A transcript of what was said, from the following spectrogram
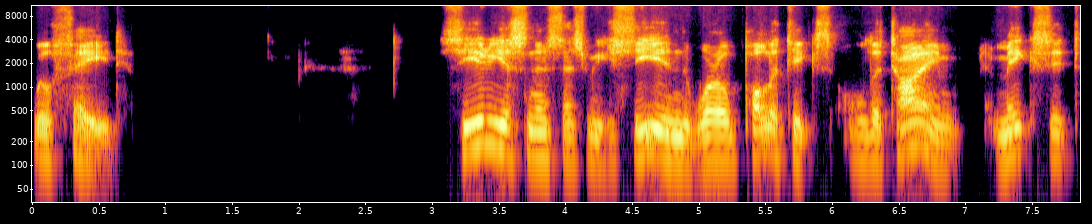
will fade. Seriousness, as we see in the world politics all the time, makes it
